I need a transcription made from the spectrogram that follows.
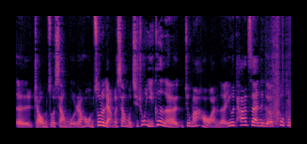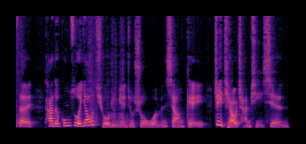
呃，找我们做项目。然后我们做了两个项目，其中一个呢就蛮好玩的，因为他在那个客户在他的工作要求里面就说，我们想给这条产品线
